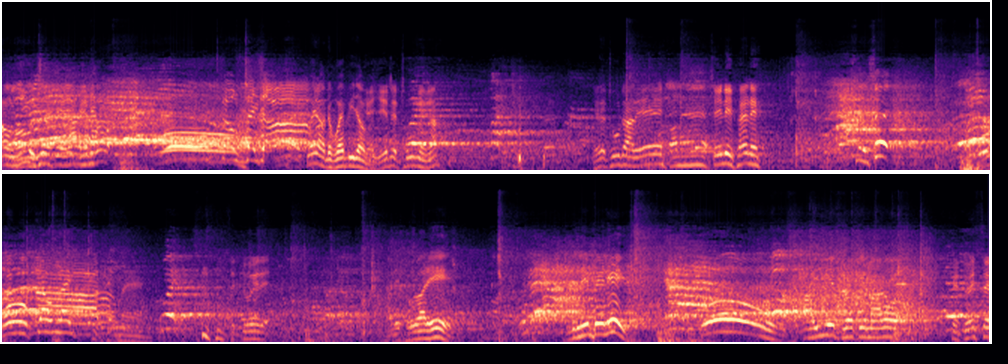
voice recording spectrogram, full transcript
အောင်အော်ကြီးကြီးကိုကိုပြပြတ်တ်တတယ်ယ်ရတယ်နော် တော့တပွဲပြီးတော့မယ်ရေးတဲ့ထိုးမယ်ဗျာရေးတဲ့ထိုးတာလေချိန်လေးဖမ်းတယ်ရှေ့ရှေ့ဟိုးပြောင်းလိုက်တယ်တွေ့တယ်ဒါလေးထိုးရတယ်ဒီလင်းပေလေးဟိုးအာကြီးရဲ့ break မှာတော့တွဲ7ကို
